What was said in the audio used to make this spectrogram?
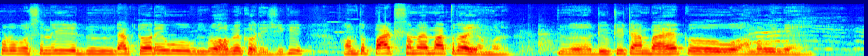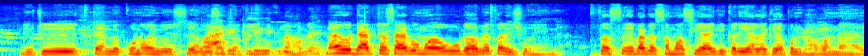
प्रोफेशनली डॉक्टरे उ रहबे करै छै कि? हम तऽ पार्ट समय मात्र है हमर ड्यूटी टाइम बाहेक हमर ओहिमे है ड्यूटी टाइममे कोनो ओहिमे क्लिनिक न नहीं वो डॉक्टर साहब उ रहबे करै छै ओहिमे। तो के समस्या है कि कार्यालय के अपन भवन न है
